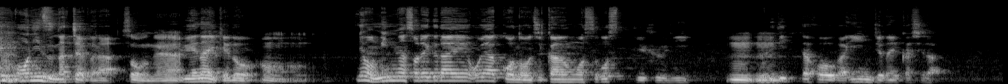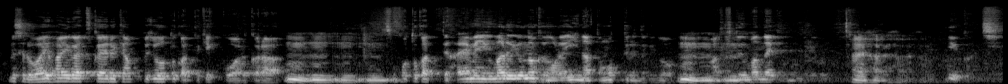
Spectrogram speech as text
大人数になっちゃうからそうね。言えないけど、うんうん。でもみんなそれぐらい親子の時間を過ごすっていう風にうんうん。乗り切った方がいいんじゃないかしら。むしろ Wi-Fi が使えるキャンプ場とかって結構あるから、うんうんうんうん。そことかって早めに埋まる世の中が俺はいいなと思ってるんだけど、うんうんうんまあきっと埋まんないと思うんだけど、っはいはいはいはていう感じ。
